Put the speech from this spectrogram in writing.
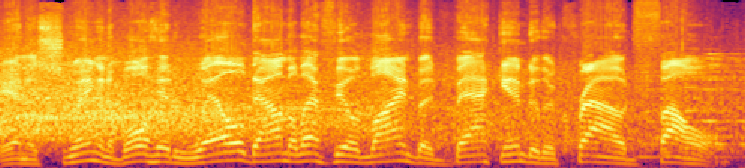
And a swing and a ball hit well down the left field line, but back into the crowd foul.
